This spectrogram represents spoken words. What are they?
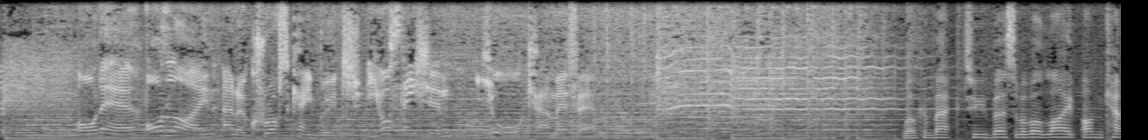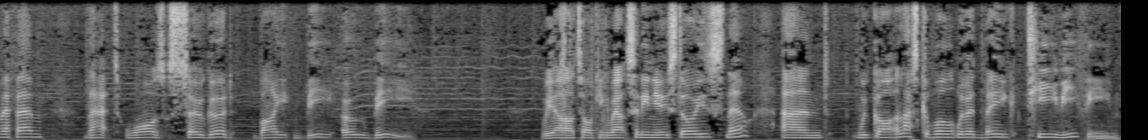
On air, online, and across Cambridge. Your station, Your Cam FM. Welcome back to Burst of Bubble live on Cam FM. That was So Good by B.O.B. We are talking about silly news stories now, and we've got a last couple with a vague TV theme.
